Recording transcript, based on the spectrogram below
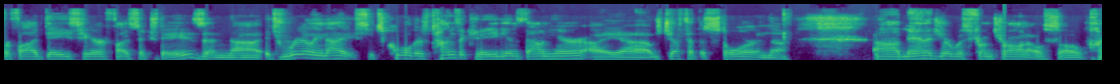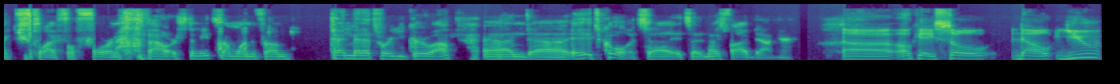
for five days here, five, six days, and uh, it's really nice. It's cool. There's tons of Canadians down here. I uh, was just at the store, and the uh, manager was from Toronto, so I could fly for four and a half hours to meet someone from 10 minutes where you grew up. And uh, it- it's cool. It's a, it's a nice vibe down here. uh okay so now you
